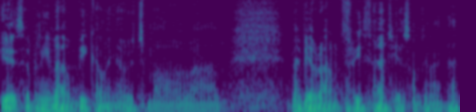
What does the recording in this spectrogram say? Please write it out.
Yes, I believe I will be coming over tomorrow, um, maybe around 3.30 or something like that.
